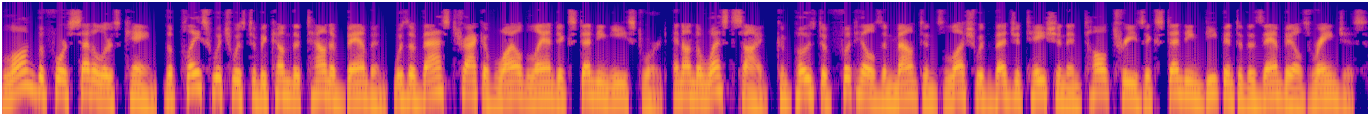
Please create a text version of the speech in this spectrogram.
Long before settlers came, the place which was to become the town of Bamban, was a vast tract of wild land extending eastward, and on the west side, composed of foothills and mountains lush with vegetation and tall trees extending deep into the Zambales ranges.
